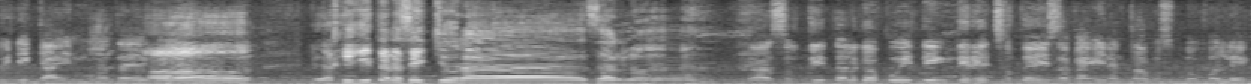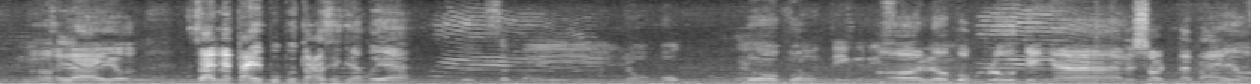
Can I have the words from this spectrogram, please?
pwede kain muna tayo. Oo. nakikita na sa itsura, sir, no? Kaso di talaga pwedeng diretso tayo sa kainan tapos babalik. Ang layo. Sana tayo pupunta kasi niya, kuya. Doon sa may Lobok. uh, Lobok. Floating resort. Oh, Lobok Floating ah, Resort na tayo.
